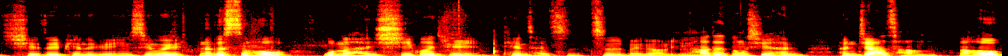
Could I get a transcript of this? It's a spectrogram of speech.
写这篇的原因，是因为那个时候我们很习惯去天才吃吃日本料理，它的东西很很家常，然后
